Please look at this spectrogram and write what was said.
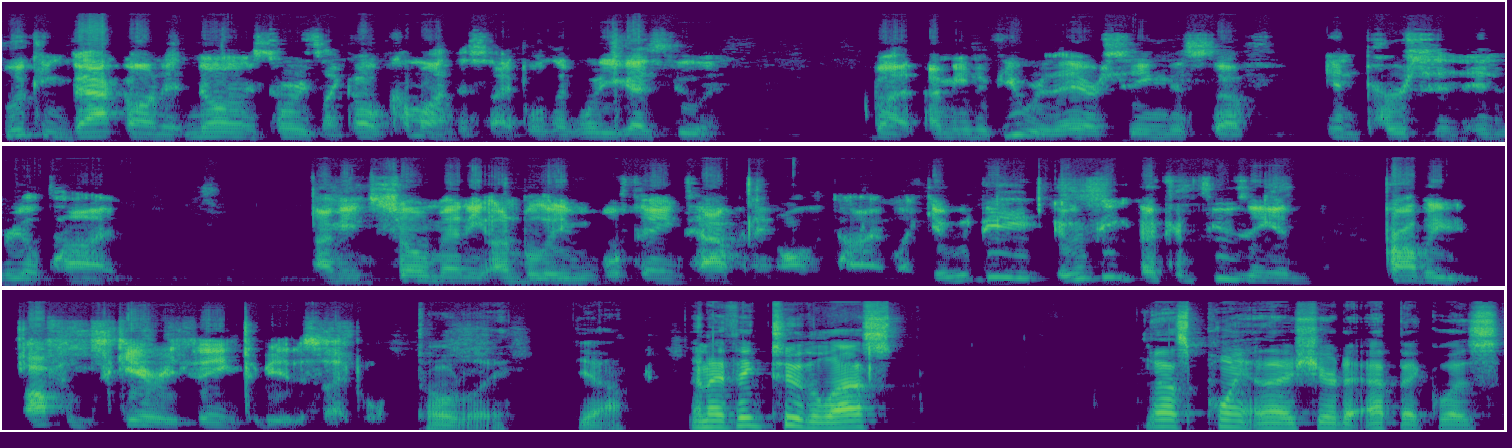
looking back on it, knowing the story, it's like, oh come on, disciples, like what are you guys doing? But I mean, if you were there, seeing this stuff in person in real time, I mean, so many unbelievable things happening all the time. Like it would be, it would be a confusing and probably often scary thing to be a disciple. totally. Yeah, and I think too the last last point that I shared at Epic was,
